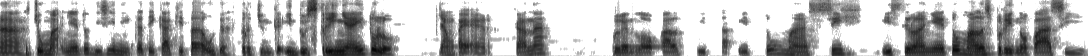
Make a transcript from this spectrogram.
nah cumanya itu di sini ketika kita udah terjun ke industrinya itu loh yang PR karena brand lokal kita itu masih istilahnya itu males berinovasi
